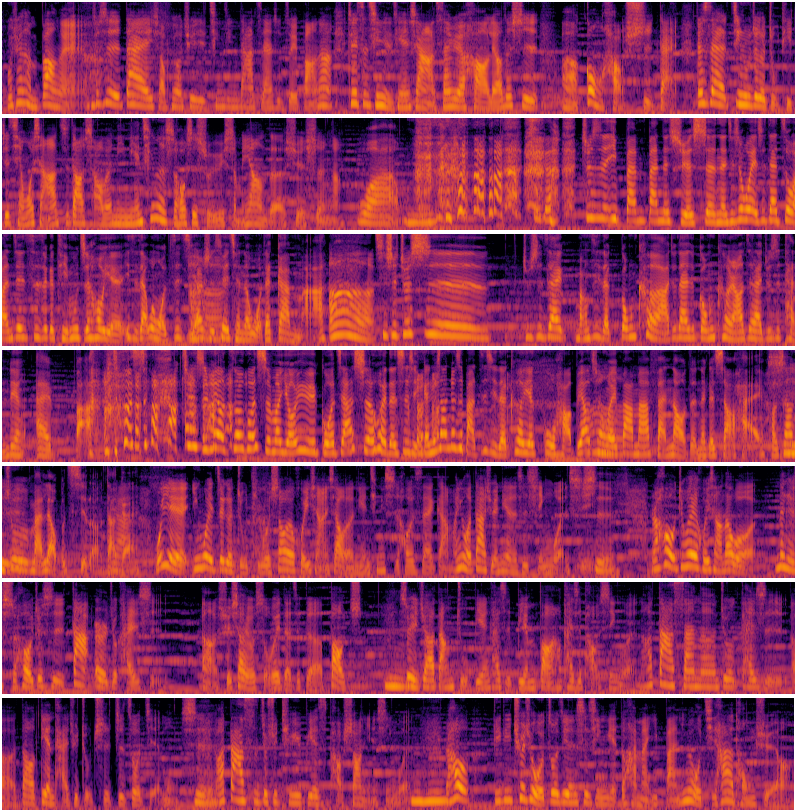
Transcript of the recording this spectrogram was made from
我觉得很棒哎，就是带小朋友去亲近大自然是最棒。那这次亲子天下三月号聊的是啊共好世代，但是在进入这个主题之前，我想要知道少文，你年轻的时候是属于什么样的学生啊？哇，这个就是一般般的学生呢。其实我也是在做完这次这个题目之后，也一直在问我自己，二十岁前的我在干嘛啊？其实就是就是在忙自己的功课啊，就在这功课，然后再来就是谈恋爱。吧，就是确实没有做过什么有益于国家社会的事情，感觉上就是把自己的课业顾好，不要成为爸妈烦恼的那个小孩，好像就蛮了不起了。大概我也因为这个主题，我稍微回想一下我的年轻时候是在干嘛，因为我大学念的是新闻系，是，然后我就会回想到我那个时候就是大二就开始。啊，学校有所谓的这个报纸，所以就要当主编，开始编报，然后开始跑新闻。然后大三呢，就开始呃到电台去主持制作节目，是。然后大四就去 TVBS 跑少年新闻。然后的的确确，我做这件事情也都还蛮一般，因为我其他的同学哦。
